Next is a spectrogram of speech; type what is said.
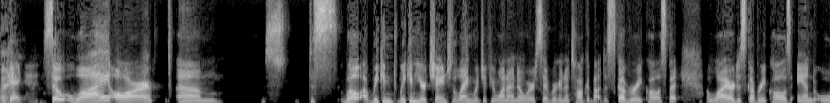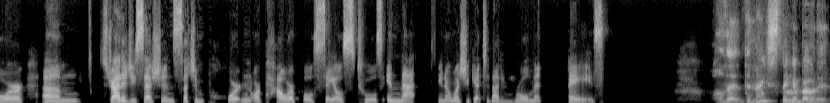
Okay so why are um this, well uh, we can we can here change the language if you want. I know we said we're going to talk about discovery calls but why are discovery calls and or um, strategy sessions such important or powerful sales tools in that you know once you get to that enrollment phase? Well the the nice thing about it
